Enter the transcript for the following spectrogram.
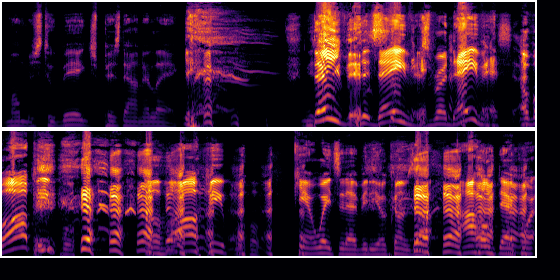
Moments too big, just pissed down their leg. Davis. Davis, bro, Davis of all people, of all people. Can't wait till that video comes out. I hope that cor-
